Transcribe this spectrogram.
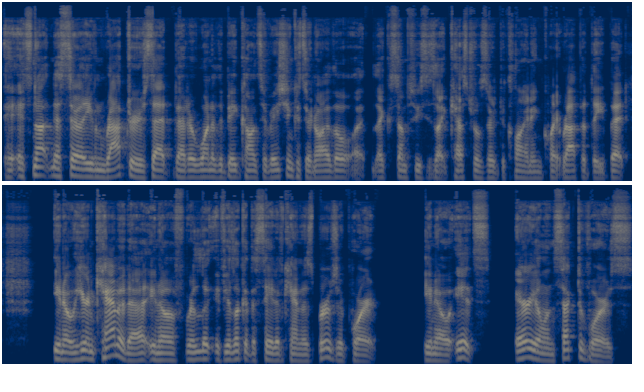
it's not necessarily even raptors that that are one of the big conservation concerns. Although uh, like some species like kestrels are declining quite rapidly, but you know here in Canada, you know if we're if you look at the state of Canada's birds report, you know it's aerial insectivores.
